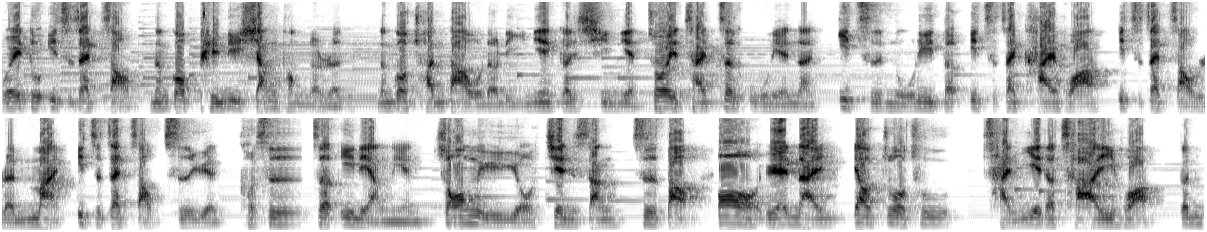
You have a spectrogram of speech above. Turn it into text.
唯独一直在找能够频率相同的人，能够传达我的理念跟信念，所以才这五年来一直努力的，一直在开花，一直在找人脉，一直在找资源。可是这一两年，终于有建商知道哦，原来要做出产业的差异化跟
